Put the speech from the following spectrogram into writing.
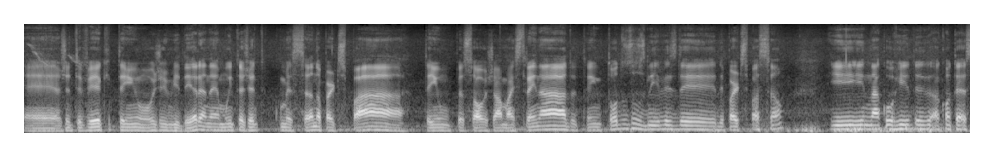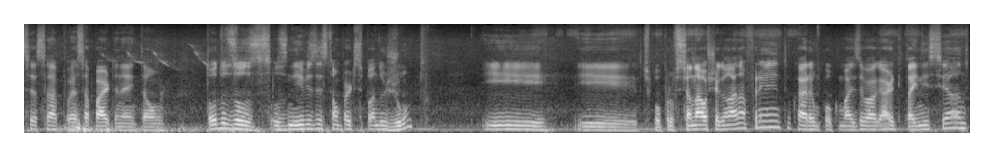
é, a gente vê que tem hoje em Videira, né? Muita gente começando a participar, tem um pessoal já mais treinado, tem todos os níveis de, de participação e na corrida acontece essa, essa parte, né? Então, todos os, os níveis estão participando junto e, e tipo, o profissional chega lá na frente, o cara um pouco mais devagar que está iniciando,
